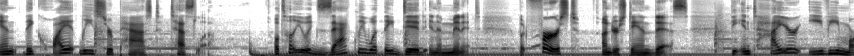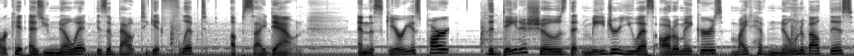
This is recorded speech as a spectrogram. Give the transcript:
and they quietly surpassed Tesla. I'll tell you exactly what they did in a minute, but first, understand this. The entire EV market as you know it is about to get flipped upside down. And the scariest part? The data shows that major US automakers might have known about this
